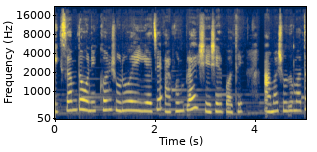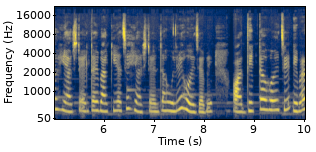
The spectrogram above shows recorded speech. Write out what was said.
এক্সাম তো অনেকক্ষণ শুরু হয়ে গিয়েছে, এখন প্রায় শেষের পথে। আমার শুধুমাত্র হেয়ারস্টাইলটাই বাকি আছে, হেয়ারস্টাইলটা হলেই হয়ে যাবে। অর্ধেকটা হয়েছে, এবার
